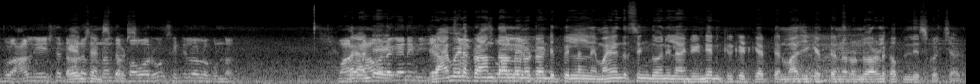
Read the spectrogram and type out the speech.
ఇప్పుడు వాళ్ళు చేసినంత. పవర్ సిటీలో ఉండదు. అంటే గ్రామీణ ప్రాంతాల్లో. ఉన్నటువంటి పిల్లల్ని మహేంద్ర సింగ్ ధోని లాంటి ఇండియన్ క్రికెట్ కెప్టెన్ మాజీ కెప్టెన్ రెండు వరల్డ్ కప్లు తీసుకొచ్చాడు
